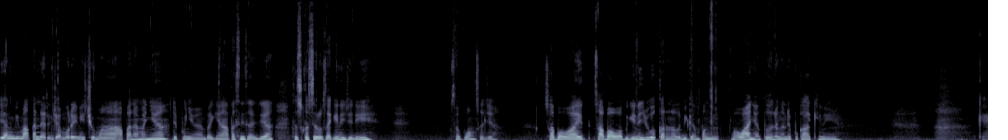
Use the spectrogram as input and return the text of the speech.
yang dimakan dari jamur ini cuma apa namanya? Dia punya bagian atas nih saja. Saya suka rusak ini jadi saya buang saja. Saya bawa saya bawa begini juga karena lebih gampang bawanya tuh dengan depu kaki nih. Oke.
